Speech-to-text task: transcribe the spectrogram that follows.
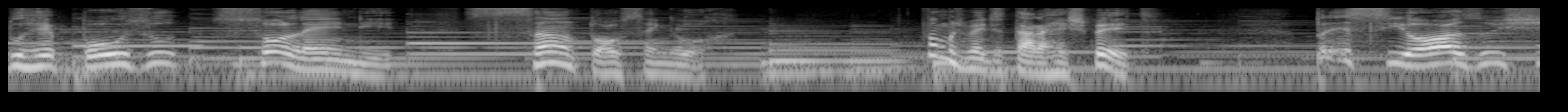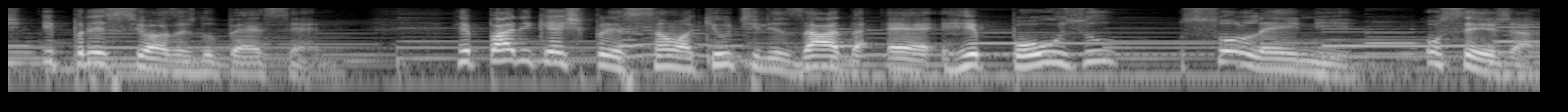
do repouso solene, santo ao Senhor. Vamos meditar a respeito? Preciosos e preciosas do PSM. Repare que a expressão aqui utilizada é repouso solene, ou seja,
